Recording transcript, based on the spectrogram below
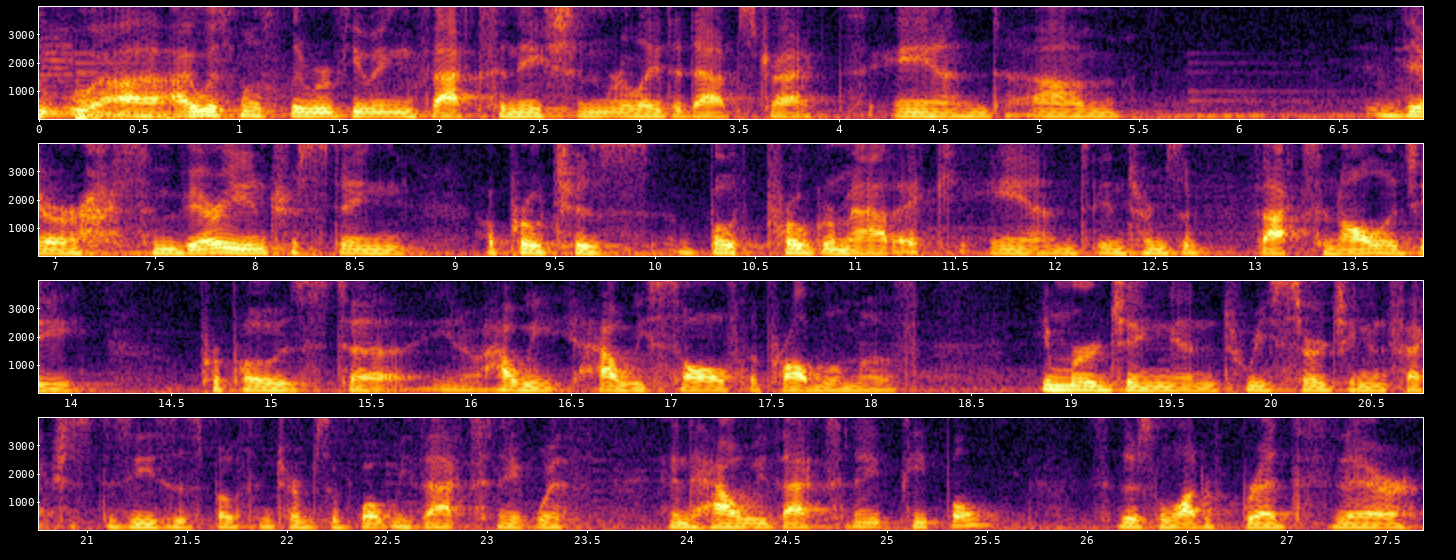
uh, I was mostly reviewing vaccination related abstracts, and um, there are some very interesting approaches, both programmatic and in terms of vaccinology, proposed to you know, how, we, how we solve the problem of emerging and resurging infectious diseases, both in terms of what we vaccinate with and how we vaccinate people. So there's a lot of breadth there.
